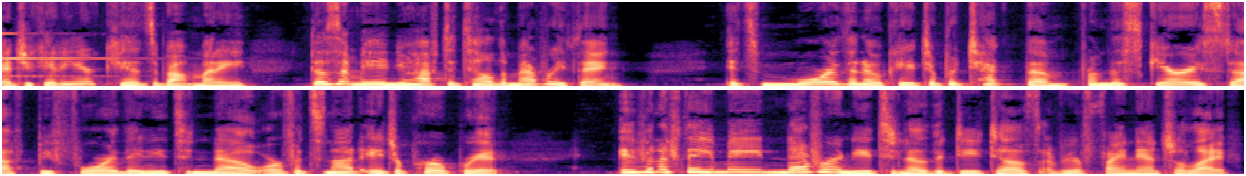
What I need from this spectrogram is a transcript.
educating your kids about money doesn't mean you have to tell them everything. It's more than okay to protect them from the scary stuff before they need to know or if it's not age appropriate, even if they may never need to know the details of your financial life.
